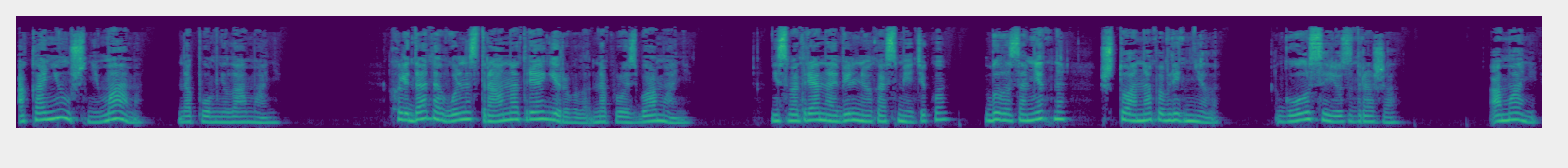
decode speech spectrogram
«А конюшни, мама», — напомнила Амани. Халида довольно странно отреагировала на просьбу Амани. Несмотря на обильную косметику, было заметно, что она побледнела. Голос ее задрожал. «Амани,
